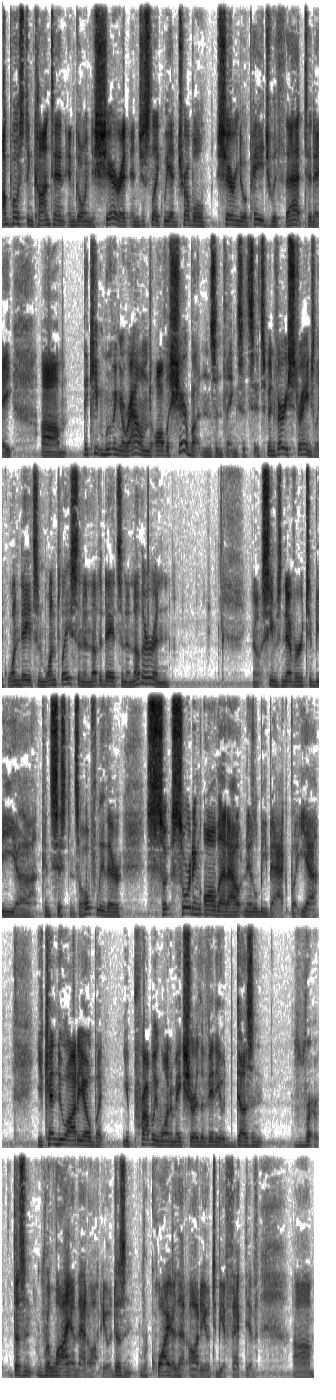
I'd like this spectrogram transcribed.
I'm posting content and going to share it, and just like we had trouble sharing to a page with that today, um, they keep moving around all the share buttons and things. It's it's been very strange. Like one day it's in one place, and another day it's in another, and you know it seems never to be uh, consistent. So hopefully they're so- sorting all that out, and it'll be back. But yeah, you can do audio, but you probably want to make sure the video doesn't re- doesn't rely on that audio. It doesn't require that audio to be effective. Um,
